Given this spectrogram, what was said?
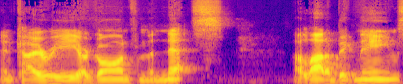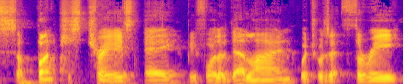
and Kyrie are gone from the Nets. A lot of big names, a bunch of trades today before the deadline, which was at three.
